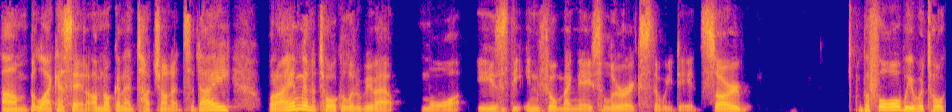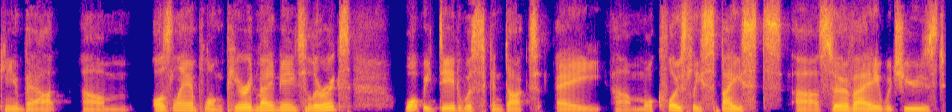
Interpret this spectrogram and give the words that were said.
Um, but like I said, I'm not going to touch on it today. What I am going to talk a little bit about more is the infill magnetotellurics that we did. So before we were talking about um, AusLAMP long period magnetotellurics, what we did was to conduct a um, more closely spaced uh, survey which used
